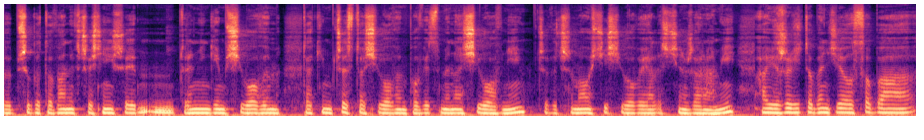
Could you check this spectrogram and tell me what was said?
y, przygotowany wcześniejszym treningiem siłowym, takim czysto siłowym powiedzmy na siłowni, czy wytrzymałości siłowej, ale z ciężarami. A jeżeli to będzie osoba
